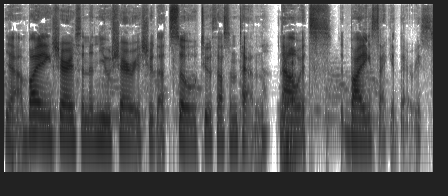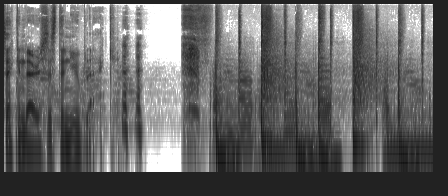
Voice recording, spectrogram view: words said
Yeah, buying shares in a new share issue that's so 2010. Now Yeah. it's buying secondaries. Secondaries is the new black.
